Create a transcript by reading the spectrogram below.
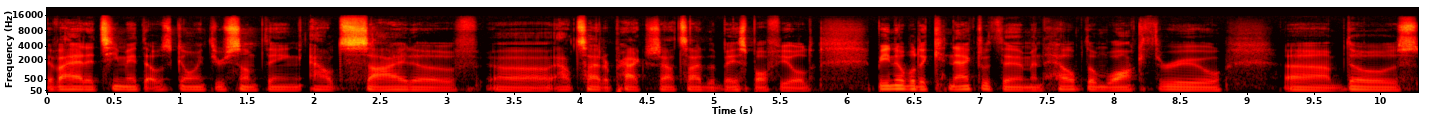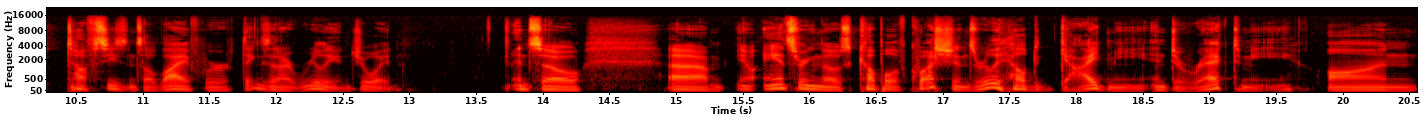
if I had a teammate that was going through something outside of uh, outside of practice, outside of the baseball field, being able to connect with them and help them walk through uh, those tough seasons of life were things that I really enjoyed. And so, um, you know, answering those couple of questions really helped guide me and direct me on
